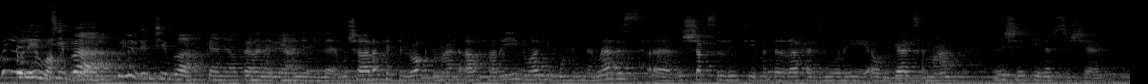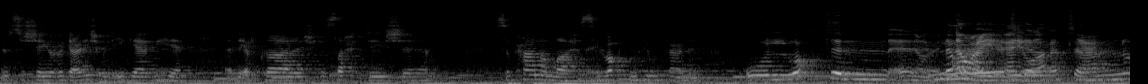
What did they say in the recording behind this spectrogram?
كل, كل الانتباه وقت. كل الانتباه كان يعطيهم فعلا إياه. يعني مشاركة الوقت مع الآخرين واجد مهمة ما بس آه، للشخص اللي أنت مثلا رايحة تزوريه أو جالسة معه ليش أنت نفس الشيء نفس الشيء يعود عليش بالإيجابية آه، لأفكارك لصحتك آه، سبحان الله أحس الوقت مهم فعلا. والوقت الن- النوعي، أيوة. تكلمت عنه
